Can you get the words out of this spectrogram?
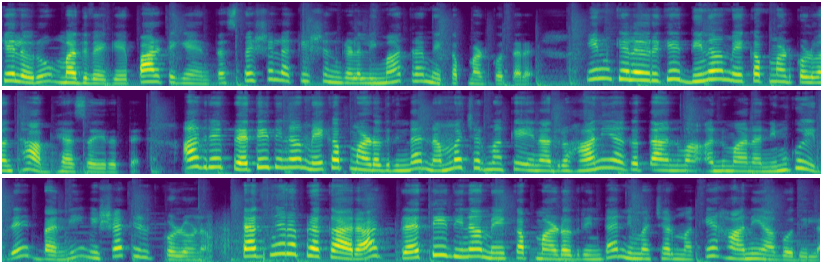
ಕೆಲವರು ಮದುವೆಗೆ, ಪಾರ್ಟಿಗೆ ಅಂತ ಸ್ಪೆಷಲ್ಗಳಲ್ಲಿ ಮಾತ್ರ ಮೇಕಪ್ ಮಾಡ್ಕೋತಾರೆ. ಇನ್ ಕೆಲವರಿಗೆ ದಿನ ಮೇಕಪ್ ಮಾಡ್ಕೊಳ್ಳುವಂತಹ ಅಭ್ಯಾಸ ಇರುತ್ತೆ. ಆದ್ರೆ ಪ್ರತಿದಿನ ಮೇಕಪ್ ಮಾಡೋದ್ರಿಂದ ನಮ್ಮ ಚರ್ಮಕ್ಕೆ ಏನಾದ್ರೂ ಹಾನಿ ಆಗುತ್ತಾ ಅನ್ನುವ ಅನುಮಾನ ನಿಮಗೂ ಇದ್ರೆ ಬನ್ನಿ ವಿಷಯ ತಿಳಿದುಕೊಳ್ಳೋಣ. ತಜ್ಞರ ಪ್ರಕಾರ ಪ್ರತಿದಿನ ಮೇಕಪ್ ಮಾಡೋದ್ರಿಂದ ನಿಮ್ಮ ಚರ್ಮಕ್ಕೆ ಹಾನಿ ಆಗೋದಿಲ್ಲ.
